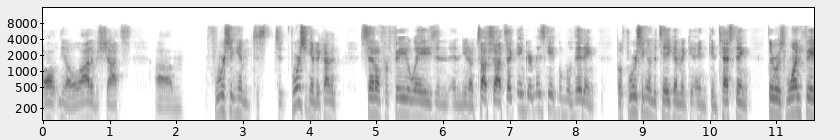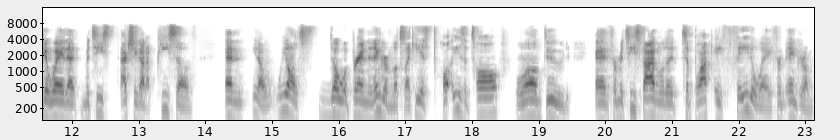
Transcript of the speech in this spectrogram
all you know a lot of his shots, um, forcing him to, to forcing him to kind of settle for fadeaways and, and you know tough shots. Like Ingram is capable of hitting, but forcing him to take them and, and contesting. There was one fadeaway that Matisse actually got a piece of, and you know we all know what Brandon Ingram looks like. He is tall, he's a tall, long dude, and for Matisse Thybulle to, to block a fadeaway from Ingram,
